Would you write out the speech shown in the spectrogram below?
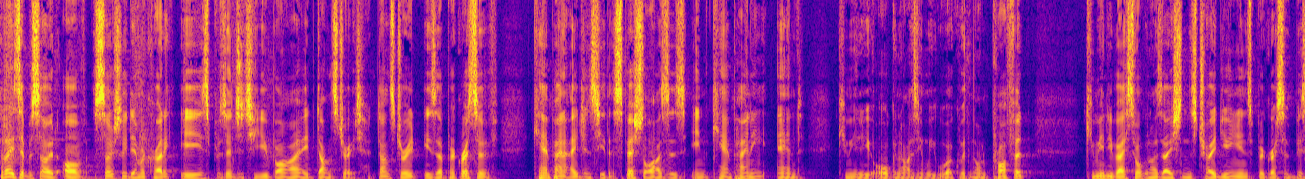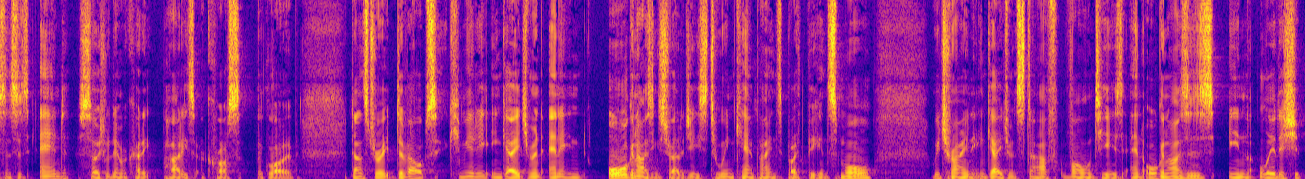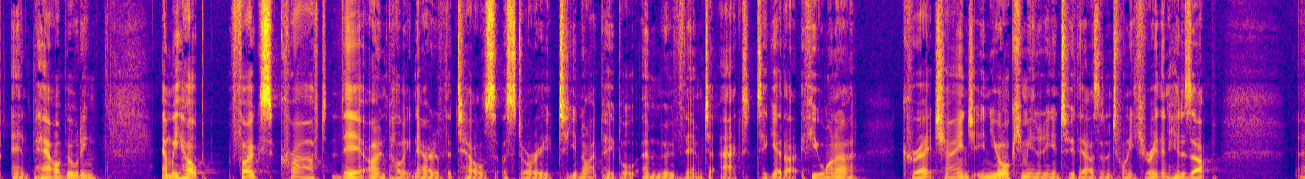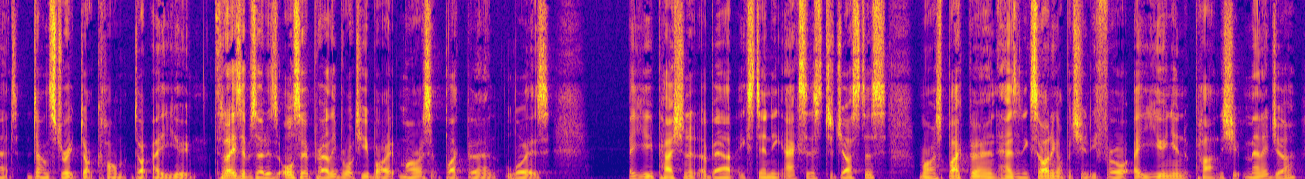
Today's episode of Socially Democratic is presented to you by Dunn Street. Dunn Street is a progressive campaign agency that specialises in campaigning and community organising. We work with non-profit, community-based organisations, trade unions, progressive businesses, and social democratic parties across the globe. Dunn Street develops community engagement and in organising strategies to win campaigns both big and small. We train engagement staff, volunteers, and organisers in leadership and power building. And we help folks craft their own public narrative that tells a story to unite people and move them to act together. If you want to create change in your community in 2023, then hit us up at dunnstreet.com.au. Today's episode is also proudly brought to you by Maurice Blackburn Lawyers. Are you passionate about extending access to justice? Maurice Blackburn has an exciting opportunity for a union partnership manager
